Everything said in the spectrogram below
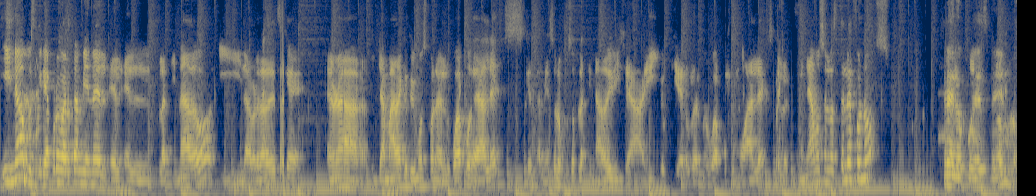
y no, pues quería probar también el, el, platinado y la verdad es que en una llamada que tuvimos con el guapo de Alex, que también se lo puso platinado y dije, ay, yo quiero verme guapo como Alex, que lo enseñamos en los teléfonos. Pero pues vemos.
